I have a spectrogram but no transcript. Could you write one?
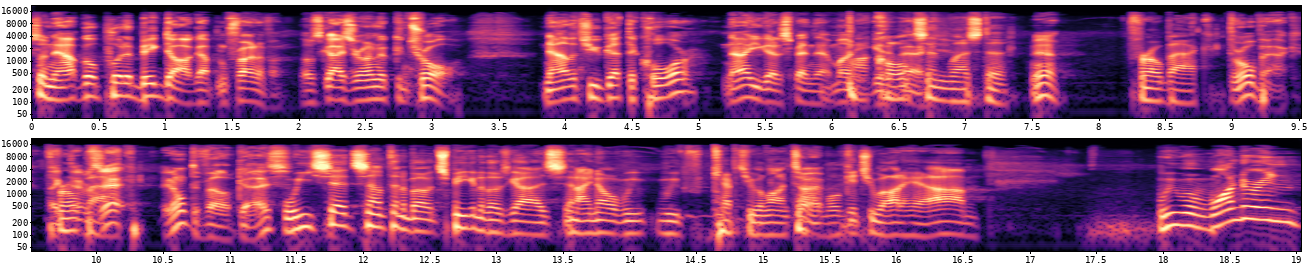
So now go put a big dog up in front of them. Those guys are under control. Now that you've got the core, now you got to spend that money to Buck get it Holtz back. and Lester yeah. throwback. Throwback. Like that was it. They don't develop guys. We said something about speaking of those guys, and I know we we've kept you a long time. Right. We'll get you out of here. Um, we were wondering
